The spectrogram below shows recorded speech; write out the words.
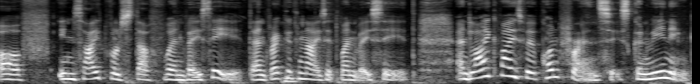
of insightful stuff when they see it and mm-hmm. recognize it when they see it. And likewise with conferences, convening.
